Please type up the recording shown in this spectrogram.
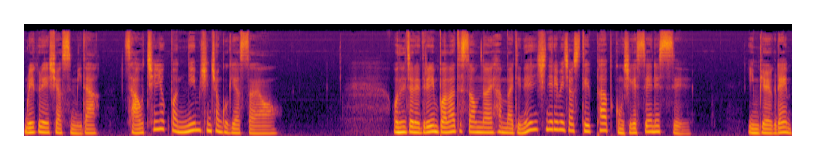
Regret이었습니다. 4576번님 신청곡이었어요. 오늘 전해드린 버나드 썸너의 한마디는 신혜림의 JUST POP 공식 SNS, 인별그램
